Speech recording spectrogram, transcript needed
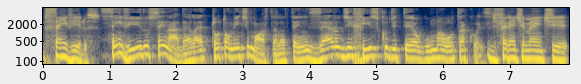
Sem vírus. Sem vírus, sem nada. Ela é totalmente morta. Ela tem zero de risco de ter alguma outra coisa. Diferentemente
